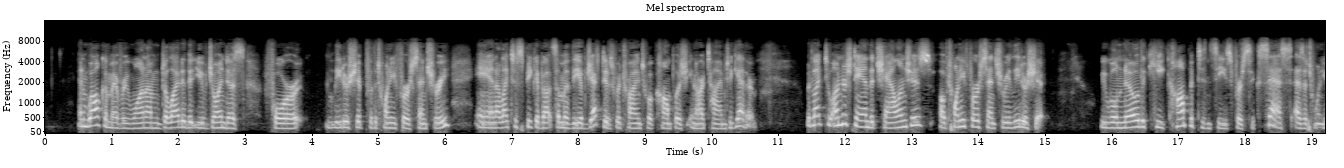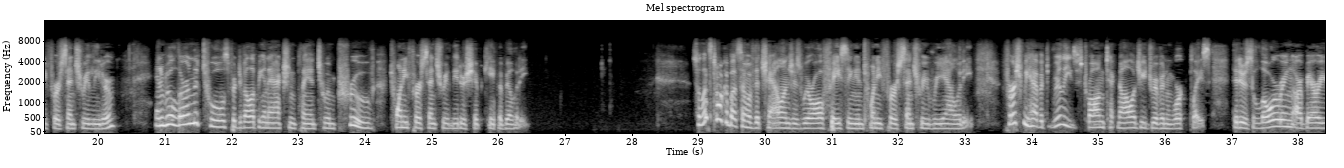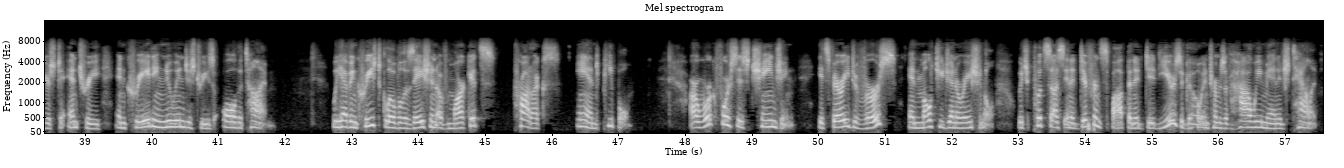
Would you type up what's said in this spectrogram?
and welcome everyone. I'm delighted that you've joined us for Leadership for the 21st Century, and I'd like to speak about some of the objectives we're trying to accomplish in our time together. We'd like to understand the challenges of 21st century leadership. We will know the key competencies for success as a 21st century leader, and we'll learn the tools for developing an action plan to improve 21st century leadership capability. So let's talk about some of the challenges we're all facing in 21st century reality. First, we have a really strong technology driven workplace that is lowering our barriers to entry and creating new industries all the time. We have increased globalization of markets, products, and people. Our workforce is changing it's very diverse and multi-generational, which puts us in a different spot than it did years ago in terms of how we manage talent.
